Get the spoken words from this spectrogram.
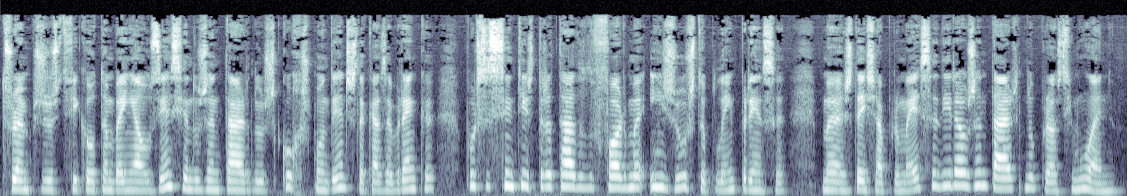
Trump justificou também a ausência do jantar dos correspondentes da Casa Branca por se sentir tratado de forma injusta pela imprensa, mas deixa a promessa de ir ao jantar no próximo ano.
